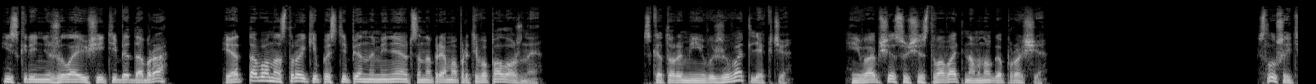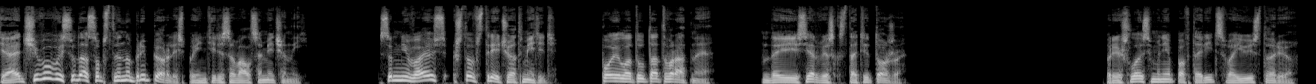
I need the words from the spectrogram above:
искренне желающий тебе добра, и оттого настройки постепенно меняются на прямо противоположные, с которыми и выживать легче, и вообще существовать намного проще. «Слушайте, а чего вы сюда, собственно, приперлись?» — поинтересовался Меченый. «Сомневаюсь, что встречу отметить. Пойло тут отвратное. Да и сервис, кстати, тоже. Пришлось мне повторить свою историю,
